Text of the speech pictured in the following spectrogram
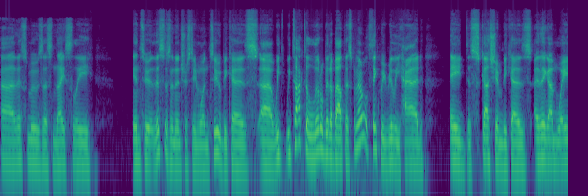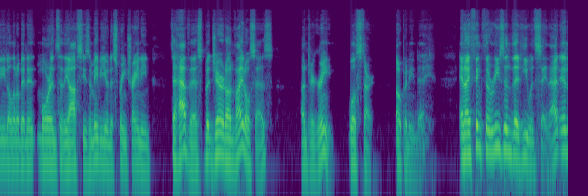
uh, this moves us nicely into this is an interesting one too because uh, we we talked a little bit about this, but I don't think we really had a discussion because I think I'm waiting a little bit more into the offseason, maybe even to spring training to have this. But Jared on Vinyl says Hunter Greene will start opening day. And I think the reason that he would say that, and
